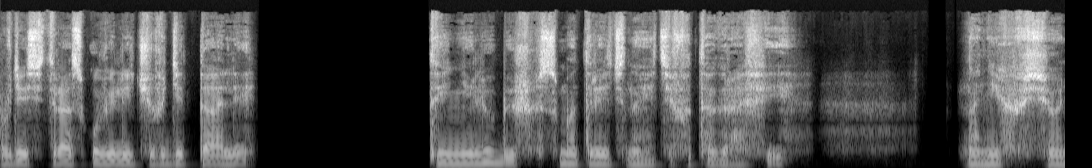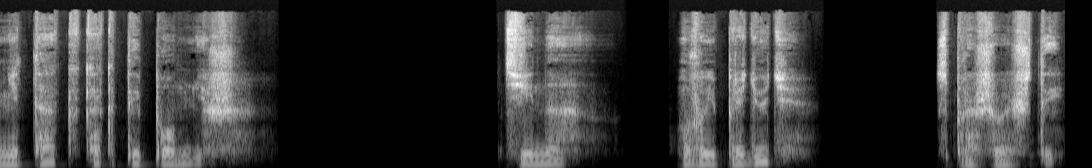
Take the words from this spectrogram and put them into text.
в десять раз увеличив детали. Ты не любишь смотреть на эти фотографии. На них все не так, как ты помнишь. «Тина, вы придете?» — спрашиваешь ты.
